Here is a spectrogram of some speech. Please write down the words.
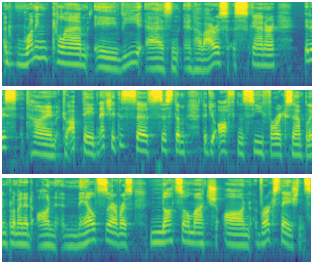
And running Clam AV as an antivirus scanner it is time to update. And actually, this is a system that you often see, for example, implemented on mail servers, not so much on workstations.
